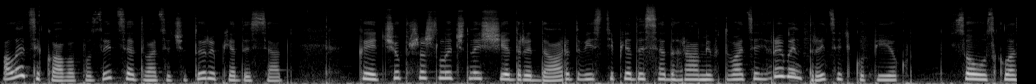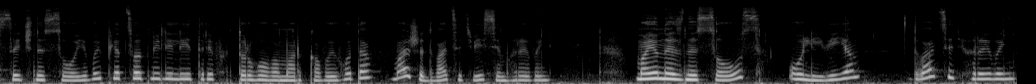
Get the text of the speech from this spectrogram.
Але цікава позиція 24,50. Кетчуп шашличний щедрий дар 250 грамів, 20 гривень 30 копійок. Соус класичний соєвий 500 мл, торгова марка Вигода майже 28 гривень. Майонезний соус Олівія 20 гривень.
